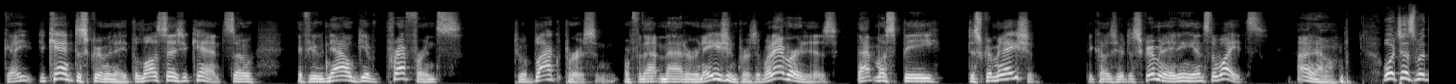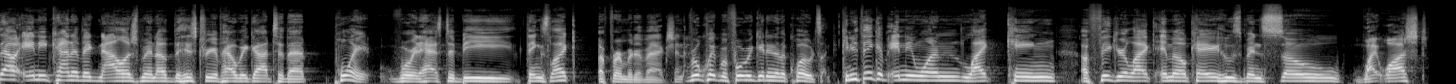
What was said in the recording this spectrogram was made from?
Okay. You can't discriminate. The law says you can't. So if you now give preference to a black person, or for that matter, an Asian person, whatever it is, that must be discrimination because you're discriminating against the whites. I know. Well, just without any kind of acknowledgement of the history of how we got to that point where it has to be things like affirmative action. Real quick before we get into the quotes, can you think of anyone like King, a figure like MLK who's been so whitewashed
